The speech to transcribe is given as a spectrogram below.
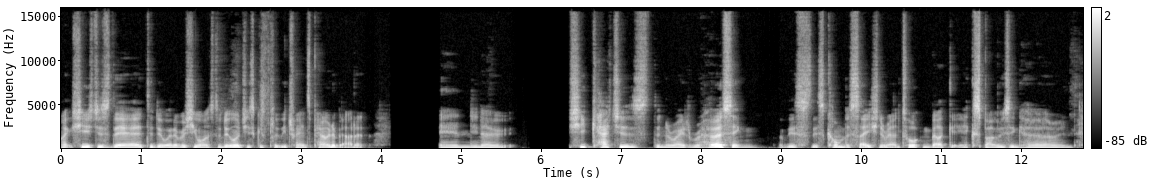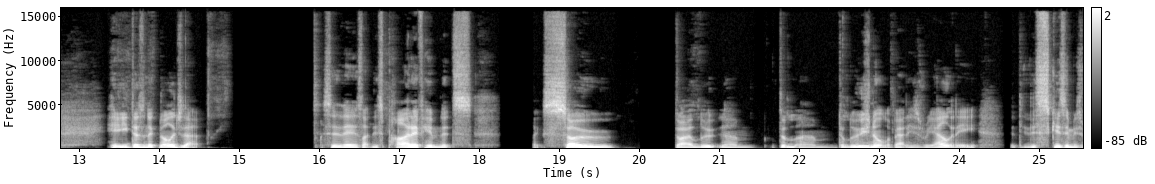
Like she's just there to do whatever she wants to do, and she's completely transparent about it. And you know, she catches the narrator rehearsing this this conversation around talking about like, exposing her, and he doesn't acknowledge that. So there's like this part of him that's like so dilute um del- um, delusional about his reality, this schism is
